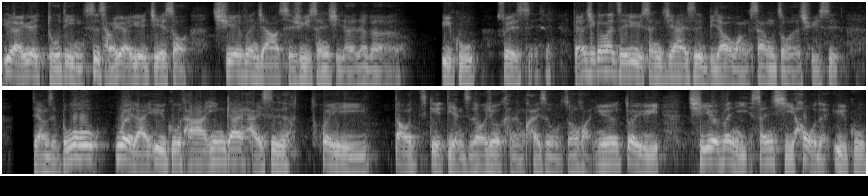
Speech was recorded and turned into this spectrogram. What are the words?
越来越笃定，市场越来越接受七月份将要持续升息的那个预估，所以是两年期公债殖利率现在是比较往上走的趋势，这样子。不过未来预估它应该还是会到这个点之后就可能开始走缓，因为对于七月份以升息后的预估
